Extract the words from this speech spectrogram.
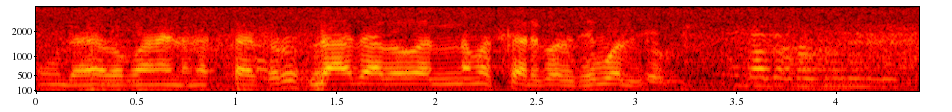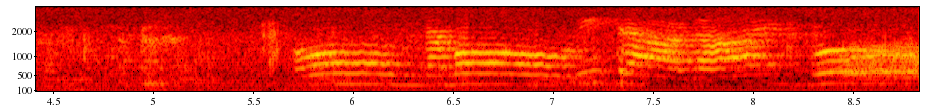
હું દાદા ભગવાનને નમસ્કાર કરું છું. દાદા ભગવાન નમસ્કાર કરું છું. બોલજો. ઓમ નમો વિતરાગાય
